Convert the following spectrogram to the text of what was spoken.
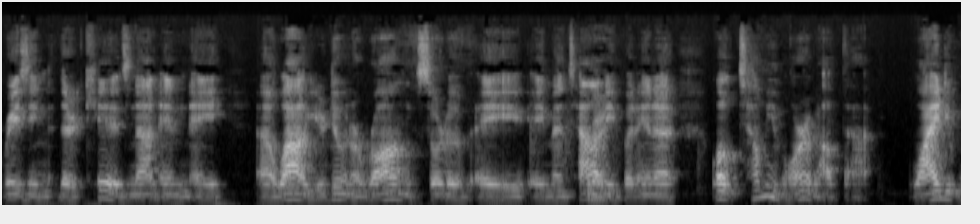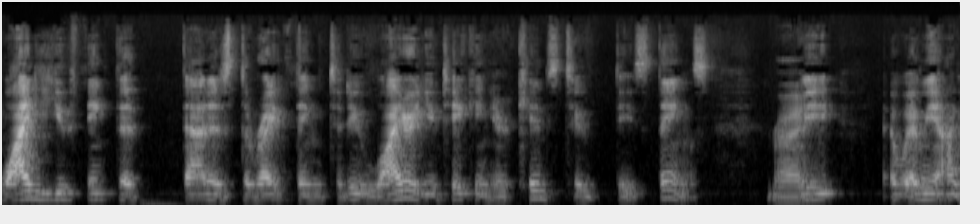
raising their kids, not in a uh, wow you're doing a wrong sort of a, a mentality, Right. but in a well tell me more about that. Why do why do you think that that is the right thing to do? Why are you taking your kids to these things? right. We, I mean, I,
